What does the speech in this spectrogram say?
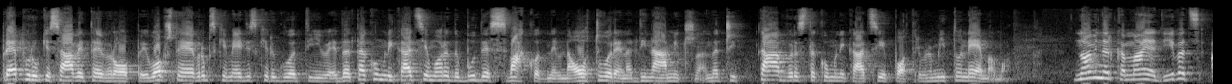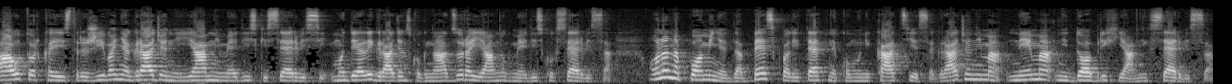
preporuke Saveta Evrope i uopšte evropske medijske regulative, da ta komunikacija mora da bude svakodnevna, otvorena, dinamična. Znači, ta vrsta komunikacije je potrebna. Mi to nemamo. Novinarka Maja Divac, autorka je istraživanja građani i javni medijski servisi, modeli građanskog nadzora i javnog medijskog servisa. Ona napominje da bez kvalitetne komunikacije sa građanima nema ni dobrih javnih servisa.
